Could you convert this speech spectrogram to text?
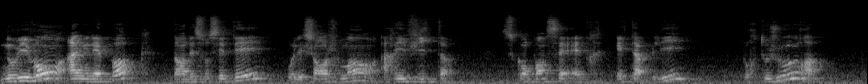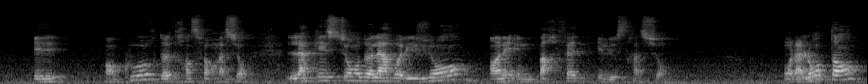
Nous vivons à une époque dans des sociétés où les changements arrivent vite. Ce qu'on pensait être établi pour toujours est en cours de transformation. La question de la religion en est une parfaite illustration. On a longtemps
